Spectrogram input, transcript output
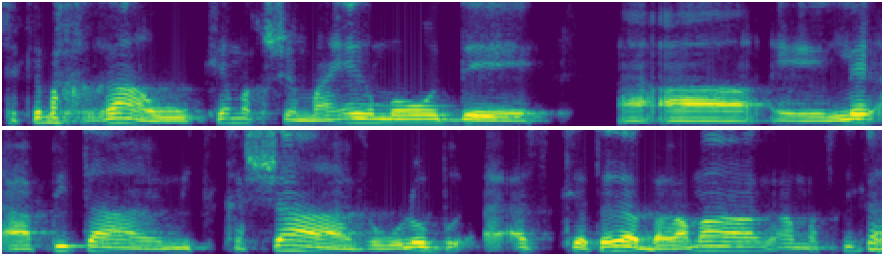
זה קמח רע, הוא קמח שמהר מאוד אה, אה, הפיתה מתקשה, והוא לא... אז אתה יודע, ברמה המצחיקה,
